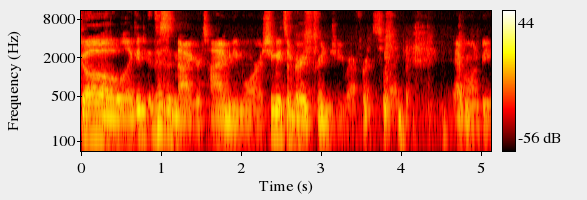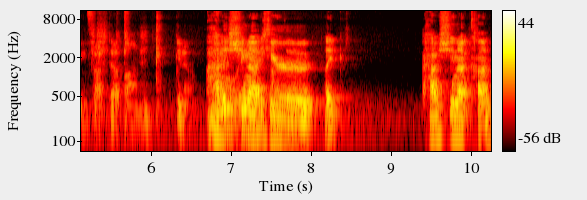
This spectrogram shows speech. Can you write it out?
go. Like it, this is not your time anymore. She made some very cringy reference to like everyone being fucked up on, you know. How did she not hear like? How is she not con-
